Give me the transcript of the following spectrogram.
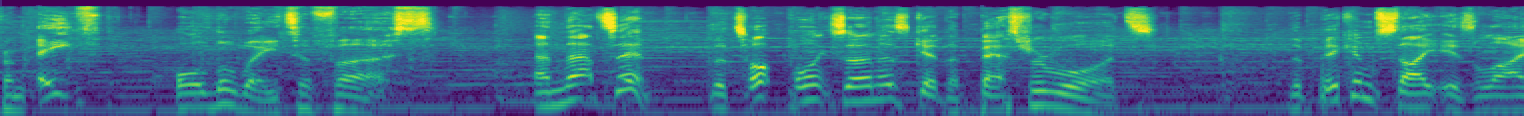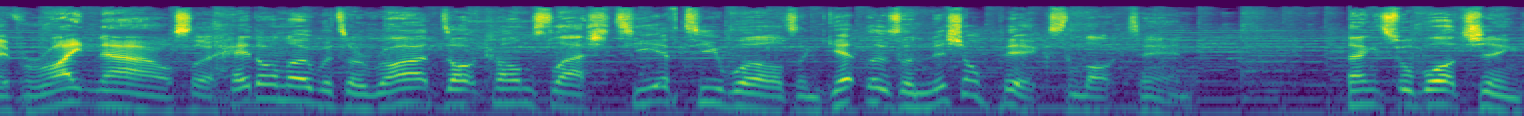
from 8th all the way to 1st. And that's it, the top points earners get the best rewards. The Pick'em site is live right now, so head on over to riot.com slash tftworlds and get those initial picks locked in. Thanks for watching,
